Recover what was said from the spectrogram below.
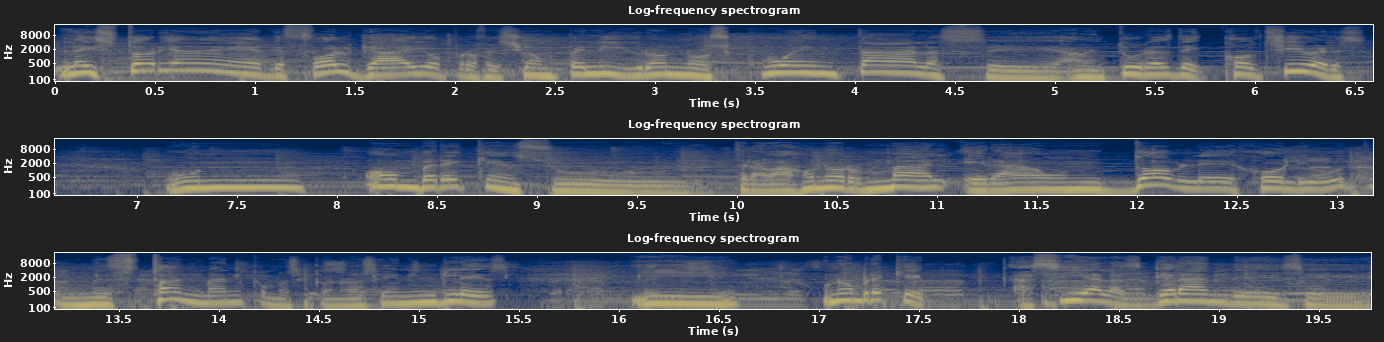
La historia de The Fall Guy o Profesión Peligro nos cuenta las eh, aventuras de Colt Sievers, un hombre que en su trabajo normal era un doble de Hollywood, un stuntman como se conoce en inglés, y un hombre que hacía las grandes eh,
